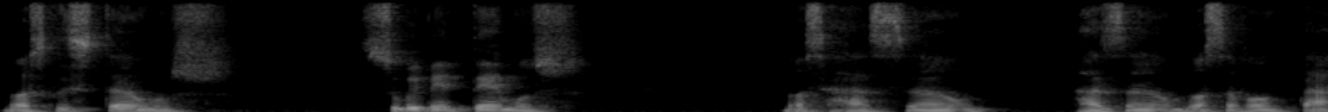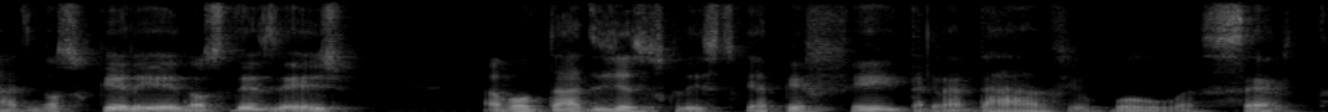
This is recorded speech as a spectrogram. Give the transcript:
Nós cristãos submetemos nossa razão, razão, nossa vontade, nosso querer, nosso desejo a vontade de Jesus Cristo, que é perfeita, agradável, boa, certa.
